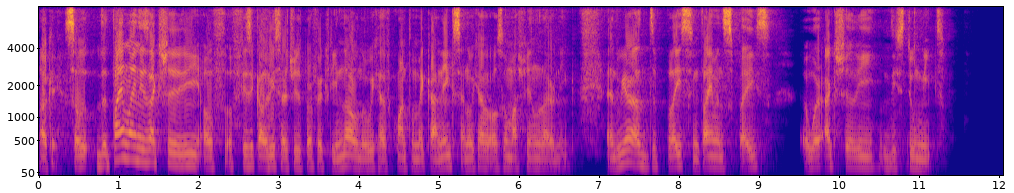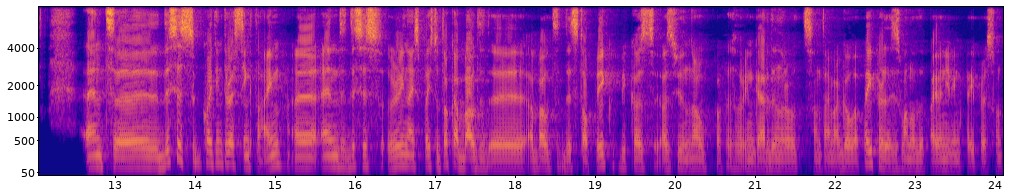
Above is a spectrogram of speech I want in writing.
Okay, so the timeline is actually of, of, physical research is perfectly known. We have quantum mechanics and we have also machine learning. And we are at the place in time and space where actually these two meet. And uh, this is quite interesting time, uh, and this is a really nice place to talk about uh, about this topic because, as you know, Professor Ingarden wrote some time ago a paper that is one of the pioneering papers on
